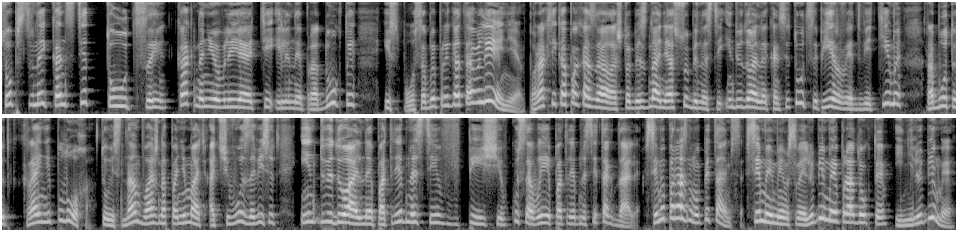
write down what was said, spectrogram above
собственной конституции, как на нее влияют те или иные продукты – и способы приготовления. Практика показала, что без знания особенностей индивидуальной конституции первые две темы работают крайне плохо. То есть нам важно понимать, от чего зависят индивидуальные потребности в пище, вкусовые потребности и так далее. Все мы по-разному питаемся. Все мы имеем свои любимые продукты и нелюбимые.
